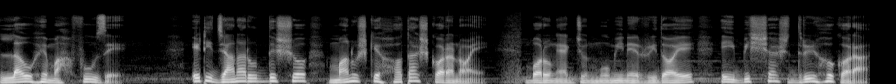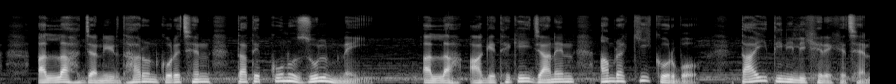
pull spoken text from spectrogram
লাউহে মাহফুজে। এটি জানার উদ্দেশ্য মানুষকে হতাশ করা নয়, বরং একজন মুমিনের হৃদয়ে এই বিশ্বাস দৃঢ় করা, আল্লাহ যা নির্ধারণ করেছেন তাতে কোনো জুলম নেই। আল্লাহ আগে থেকেই জানেন আমরা কি করব, তাই তিনি লিখে রেখেছেন।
